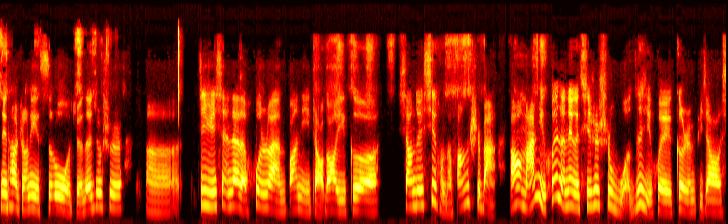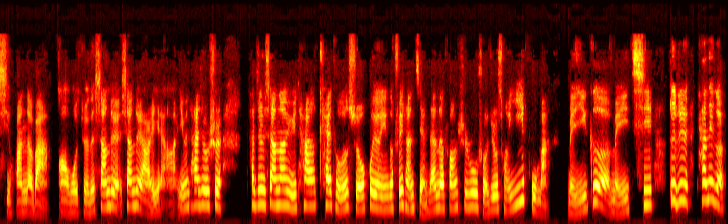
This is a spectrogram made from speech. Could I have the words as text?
那套整理思路，我觉得就是呃，基于现在的混乱，帮你找到一个相对系统的方式吧。然后马里会的那个，其实是我自己会个人比较喜欢的吧。啊，我觉得相对相对而言啊，因为它就是。它就相当于它开头的时候会用一个非常简单的方式入手，就是从衣服嘛，每一个每一期，对对对，它那个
